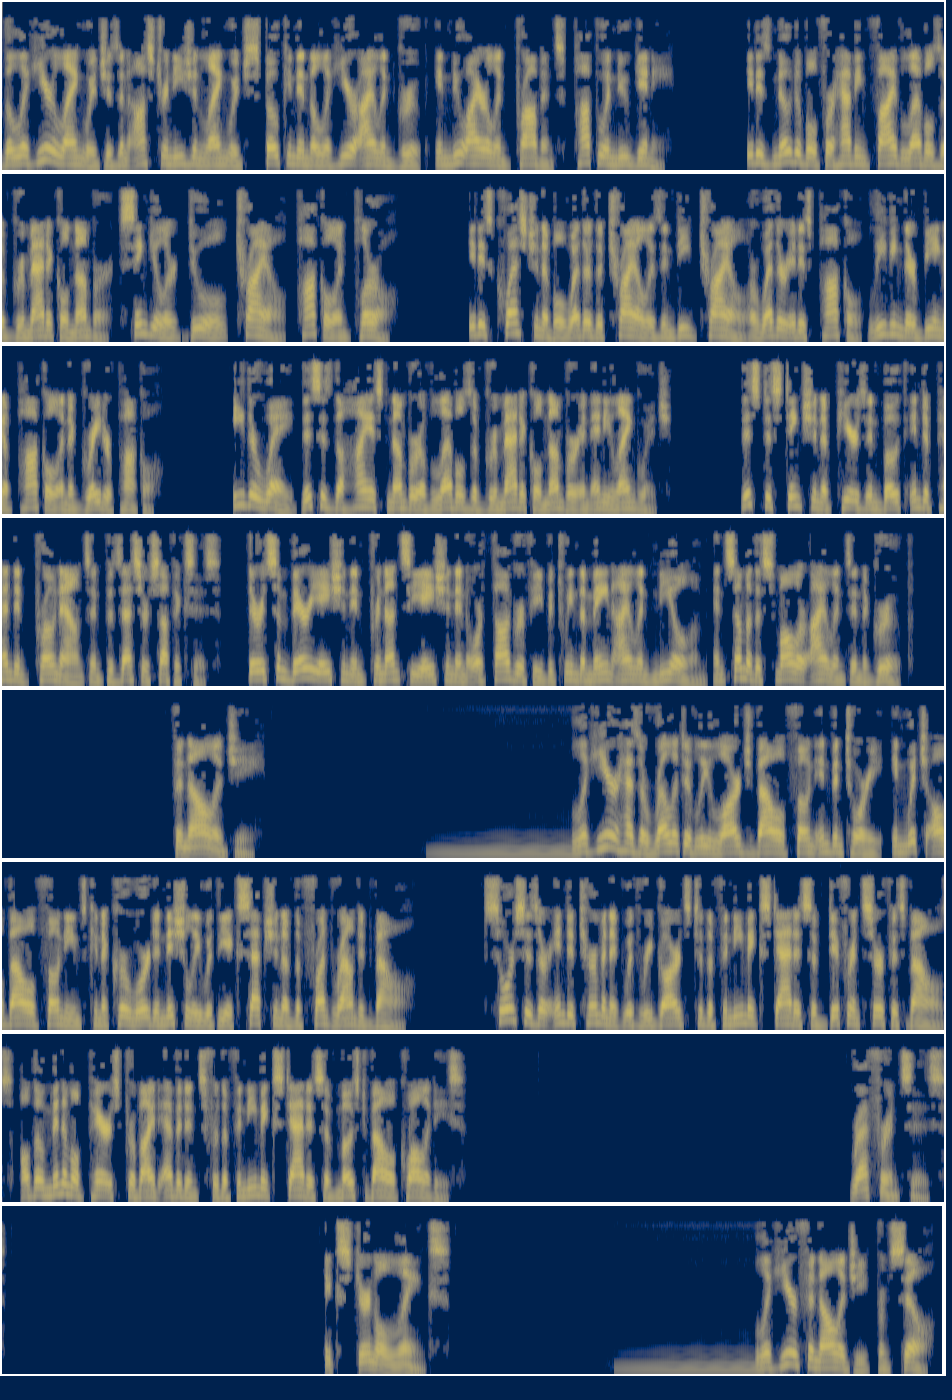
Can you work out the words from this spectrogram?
The Lihir language is an Austronesian language spoken in the Lihir Island Group, in New Ireland Province, Papua New Guinea. It is notable for having five levels of grammatical number, singular, dual, trial, paucal and plural. It is questionable whether the trial is indeed trial or whether it is paucal, leaving there being a paucal and a greater paucal. Either way, this is the highest number of levels of grammatical number in any language. This distinction appears in both independent pronouns and possessor suffixes. There is some variation in pronunciation and orthography between the main island Niolam, and some of the smaller islands in the group. Phonology Lihir has a relatively large vowel phone inventory, in which all vowel phonemes can occur word initially with the exception of the front rounded vowel. Sources are indeterminate with regards to the phonemic status of different surface vowels, although minimal pairs provide evidence for the phonemic status of most vowel qualities. References External links Lihir Phonology, from SIL.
